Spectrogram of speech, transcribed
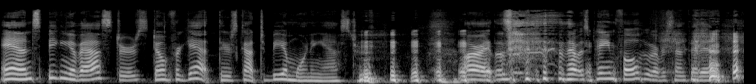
And speaking of asters, don't forget there's got to be a morning aster. All right, let's, that was painful. Whoever sent that in.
